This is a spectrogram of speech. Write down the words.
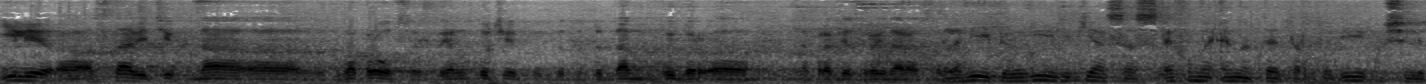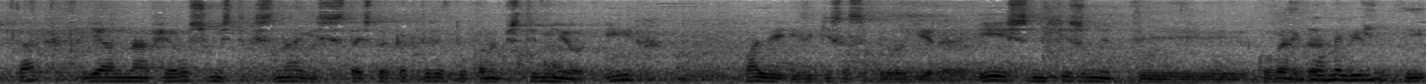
или а, оставить их на а, вопросы. В данном случае д- д- д- дам выбор а, профессору Инарасову. Δηλαδή η επιλογή η δικιά σας. Έχουμε ένα τέταρτο ή 20 λεπτά για να αφιερώσουμε στη συνάγηση στα ιστορικά κτίρια του Πανεπιστημίου ή πάλι η δική σας επιλογή ή συνεχίζουμε τη Εγώ κουβέντα. νομίζω ότι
